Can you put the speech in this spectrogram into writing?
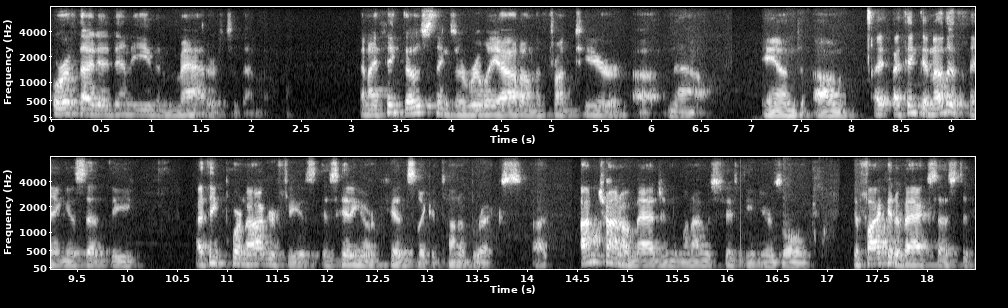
or if that identity even matters to them. And I think those things are really out on the frontier uh, now. And um, I, I, think another thing is that the I think pornography is, is hitting our kids like a ton of bricks. Uh, I'm trying to imagine when I was 15 years old, if I could have accessed to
